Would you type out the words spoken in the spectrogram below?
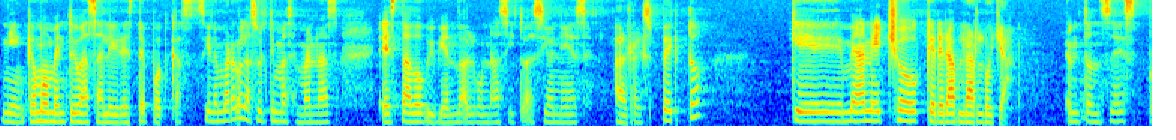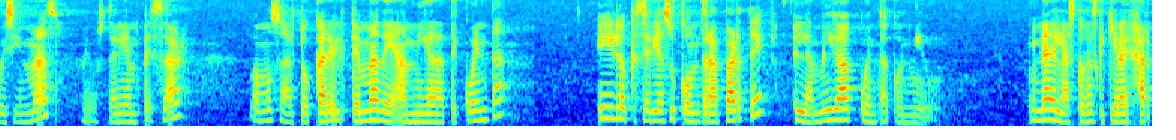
ni en qué momento iba a salir este podcast. Sin embargo, las últimas semanas he estado viviendo algunas situaciones al respecto que me han hecho querer hablarlo ya. Entonces, pues sin más, me gustaría empezar. Vamos a tocar el tema de amiga date cuenta y lo que sería su contraparte, la amiga cuenta conmigo una de las cosas que quiero dejar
